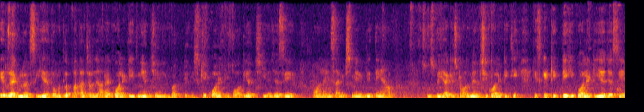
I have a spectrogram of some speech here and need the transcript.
इरेगुलर सी है तो मतलब पता चल जा रहा है क्वालिटी इतनी अच्छी नहीं बट इसकी क्वालिटी बहुत ही अच्छी है, जैसे ऑनलाइन साइट्स में लेते हैं आप। उस भैया के स्टॉल में अच्छी क्वालिटी थी। इसकी ठीक ठीक ही क्वालिटी है, जैसे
